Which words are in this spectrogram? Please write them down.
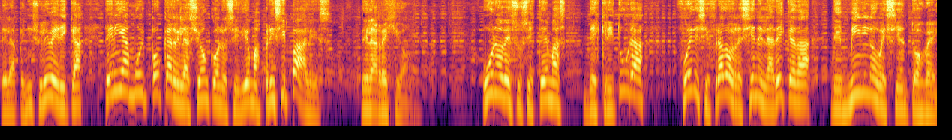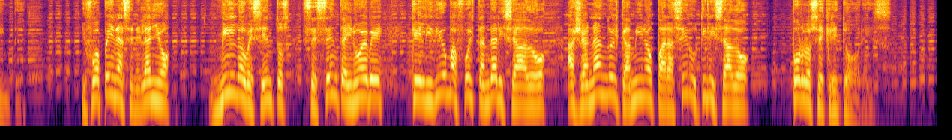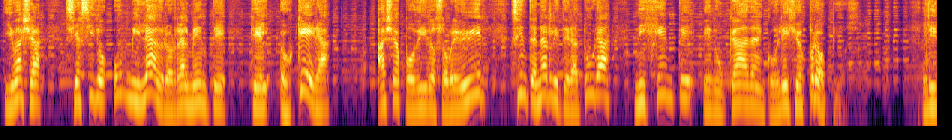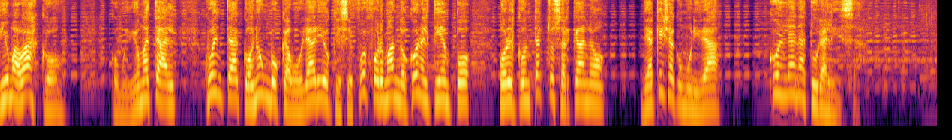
de la península ibérica, tenía muy poca relación con los idiomas principales de la región. Uno de sus sistemas de escritura fue descifrado recién en la década de 1920. Y fue apenas en el año 1969 que el idioma fue estandarizado, allanando el camino para ser utilizado por los escritores. Y vaya si ha sido un milagro realmente que el euskera haya podido sobrevivir sin tener literatura ni gente educada en colegios propios. El idioma vasco, como idioma tal, cuenta con un vocabulario que se fue formando con el tiempo por el contacto cercano de aquella comunidad con la naturaleza.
